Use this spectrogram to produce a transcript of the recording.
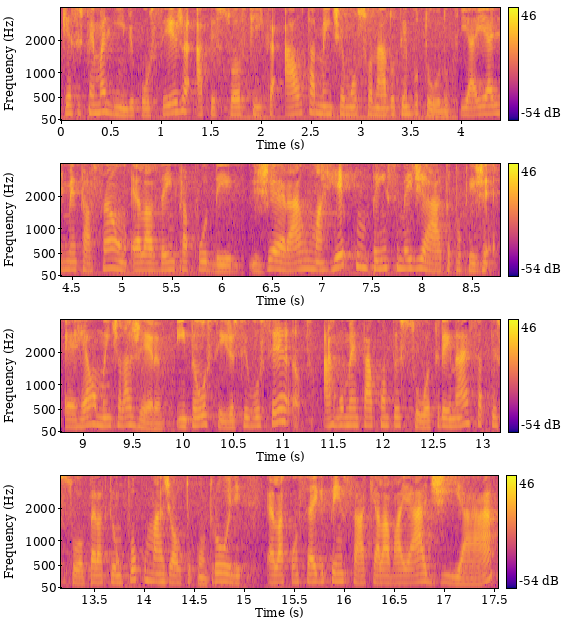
que é sistema límbico, ou seja, a pessoa fica altamente emocionada o tempo todo. E aí a alimentação, ela vem para poder gerar uma recompensa imediata, porque é, realmente ela gera. Então, ou seja, se você argumentar com a pessoa, treinar essa pessoa para ela ter um pouco mais de autocontrole, ela consegue pensar que ela vai adiar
